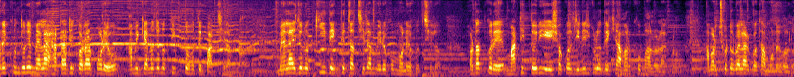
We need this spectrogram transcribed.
অনেকক্ষণ ধরে মেলায় হাঁটাহাঁটি করার পরেও আমি কেন যেন তৃপ্ত হতে পারছিলাম না। মেলায় যেন কি দেখতে চাচ্ছিলাম এরকম মনে হচ্ছিল। হঠাৎ করে মাটির তৈরি এই সকল জিনিসগুলো দেখে আমার খুব ভালো লাগল। আমার ছোটবেলার কথা মনে হলো।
